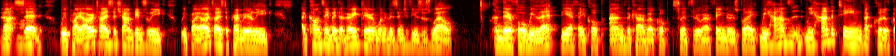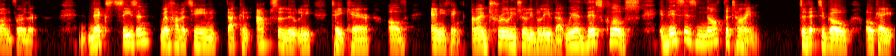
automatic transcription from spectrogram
That said, we prioritized the Champions League, we prioritized the Premier League. Uh, Conte made that very clear in one of his interviews as well and therefore we let the FA Cup and the Carabao Cup slip through our fingers. But I, we have we had the team that could have gone further. Next season, we'll have a team that can absolutely take care of anything. And I truly, truly believe that we are this close. This is not the time to, to go, okay,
